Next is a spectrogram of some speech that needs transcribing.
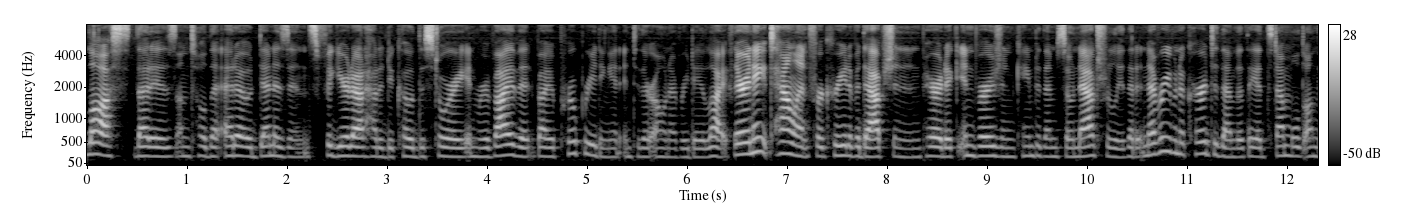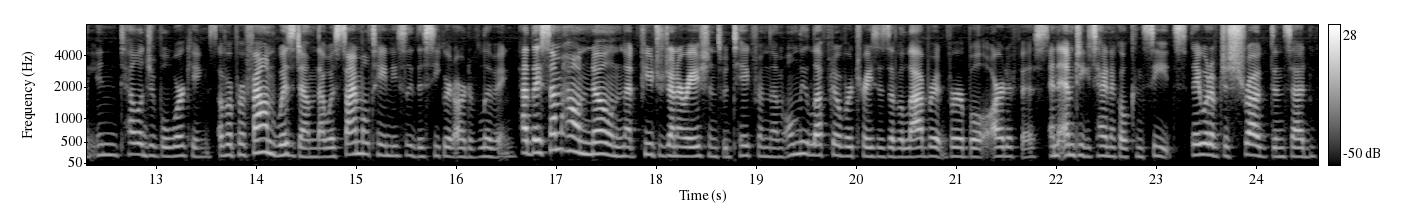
Lost, that is, until the Edo denizens figured out how to decode the story and revive it by appropriating it into their own everyday life. Their innate talent for creative adaptation and parodic inversion came to them so naturally that it never even occurred to them that they had stumbled on the intelligible workings of a profound wisdom that was simultaneously the secret art of living. Had they somehow known that future generations would take from them only leftover traces of elaborate verbal artifice and empty technical conceits, they would have just shrugged and said,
